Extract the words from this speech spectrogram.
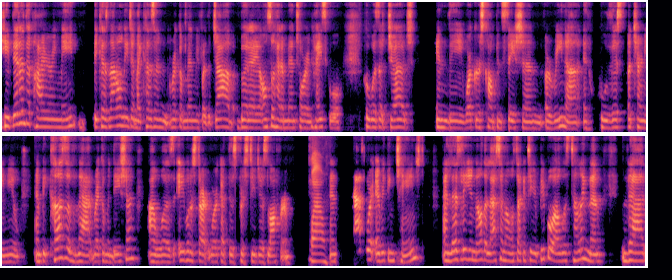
he did end up hiring me because not only did my cousin recommend me for the job, but I also had a mentor in high school who was a judge in the workers' compensation arena and who this attorney knew. And because of that recommendation, I was able to start work at this prestigious law firm. Wow. And that's where everything changed. And Lesley, you know, the last time I was talking to your people, I was telling them that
